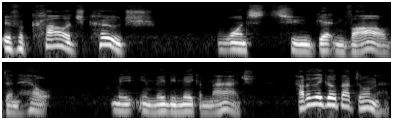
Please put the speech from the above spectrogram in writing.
if a college coach wants to get involved and help maybe make a match, how do they go about doing that?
